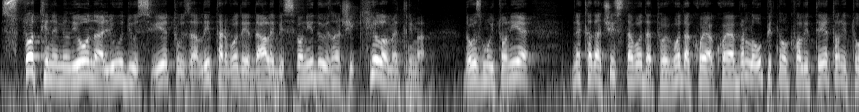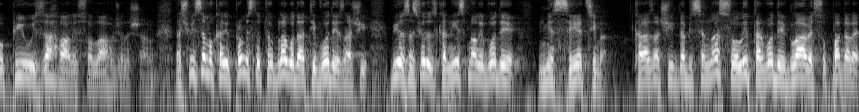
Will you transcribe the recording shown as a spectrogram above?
Stotine miliona ljudi u svijetu za litar vode dali bi sve. Oni idu znači kilometrima da uzmu i to nije nekada čista voda. To je voda koja, koja je vrlo upitnog kvaliteta. Oni to piju i zahvalni su Allahu Đelešanu. Znači mi samo kad bi promislili to je blagodati vode, znači bio sam svjedoc kad nismo imali vode mjesecima. Kada znači da bi se nasuo litar vode glave su padale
